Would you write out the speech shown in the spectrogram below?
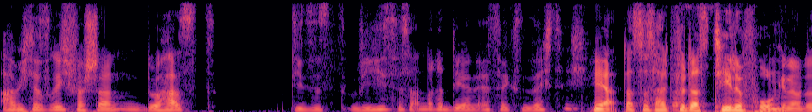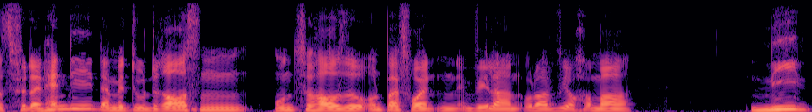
Habe ich das richtig verstanden? Du hast dieses. Wie hieß das andere? DNS 66? Ja, das ist halt für das Telefon. Genau, das ist für dein Handy, damit du draußen und zu Hause und bei Freunden im WLAN oder wie auch immer nie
